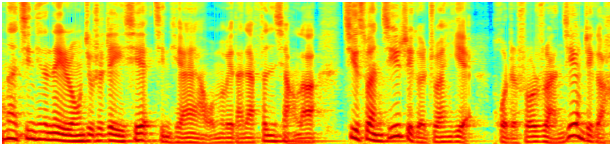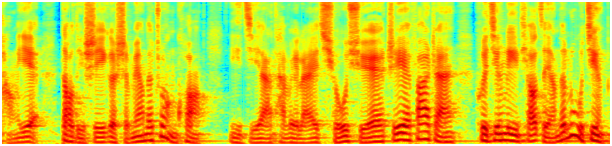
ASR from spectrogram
那今天的内容就是这一些。今天呀，我们为大家分享了计算机这个专业，或者说软件这个行业到底是一个什么样的状况，以及啊，它未来求学、职业发展会经历一条怎样的路径，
